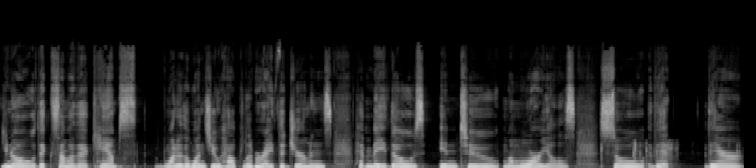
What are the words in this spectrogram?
you know, the, some of the camps, one of the ones you helped liberate, the Germans have made those into memorials so that their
